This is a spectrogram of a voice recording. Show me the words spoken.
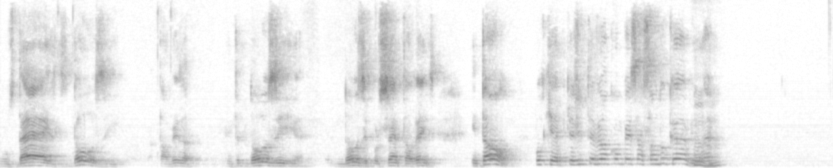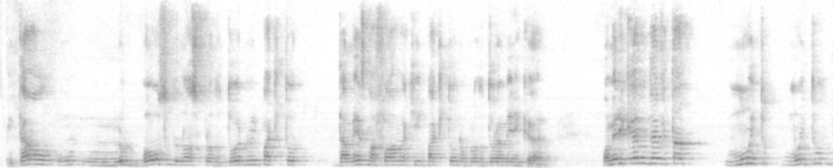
uns 10, 12, talvez entre 12, 12% talvez. Então, por quê? Porque a gente teve uma compensação do câmbio, né? uhum. né? Então, no bolso do nosso produtor não impactou da mesma forma que impactou no produtor americano. O americano deve estar muito, muito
